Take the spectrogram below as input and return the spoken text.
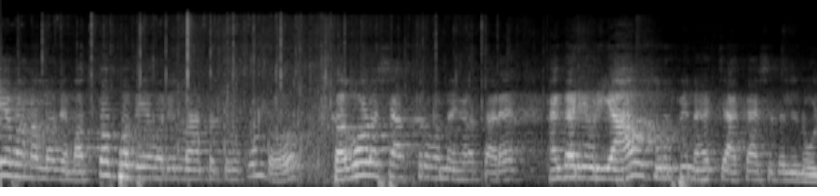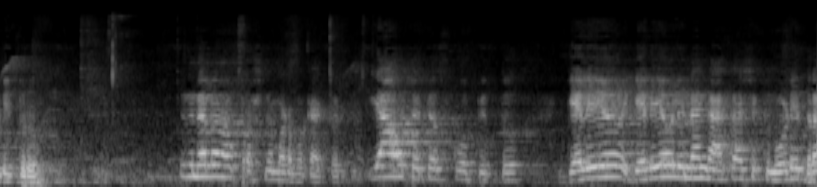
ದೇವನಲ್ಲದೆ ಮತ್ತೊಬ್ಬ ದೇವನಿಲ್ಲ ಅಂತ ತಿಳ್ಕೊಂಡು ಖಗೋಳ ಶಾಸ್ತ್ರವನ್ನು ಹೇಳ್ತಾರೆ. ಹಂಗಾರೆ ಇವರು ಯಾವ ದುರ್ಬಿನ ಹಚ್ಚಿ ಆಕಾಶದಲ್ಲಿ ನೋಡಿದ್ರು? ಇದನ್ನೆಲ್ಲ ನಾವು ಪ್ರಶ್ನೆ ಮಾಡ್ಬೇಕಾಗ್ತದೆ. ಯಾವ ಟೆಟಸ್ಕೋಪ್ ಇತ್ತು? ಗೆಲೆಯೋ, ಗೆಲೆಯೋಲಿ ನಂಗೆ ಆಕಾಶಕ್ಕೆ ನೋಡಿದ್ರ?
